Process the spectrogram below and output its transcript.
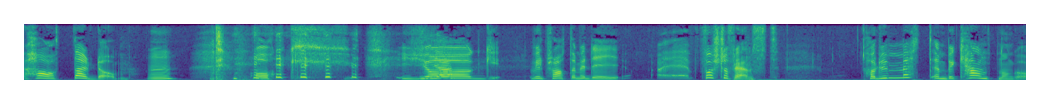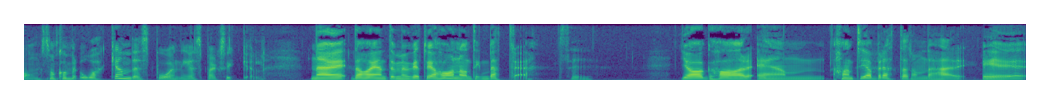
hatar dem Mm. Och jag vill prata med dig eh, först och främst har du mött en bekant någon gång som kommer åkandes på en elsparkcykel? Nej, det har jag inte, men vet du, jag har någonting bättre. Säg. Jag har en, har inte jag berättat om det här eh,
